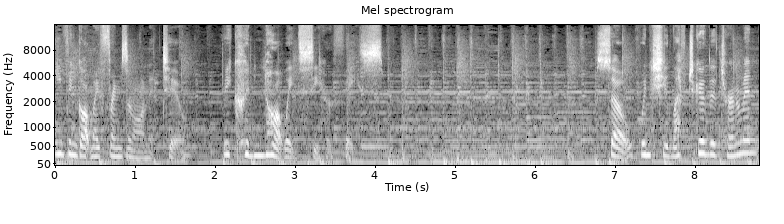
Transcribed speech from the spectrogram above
even got my friends on it too. We could not wait to see her face. So, when she left to go to the tournament,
